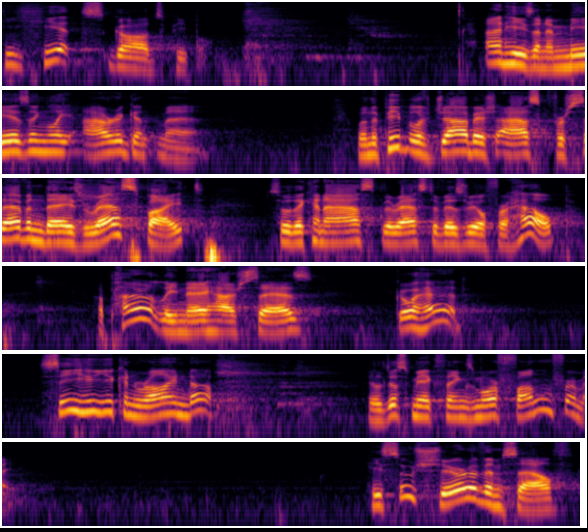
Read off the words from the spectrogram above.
He hates God's people. And he's an amazingly arrogant man. When the people of Jabesh ask for seven days' respite, so they can ask the rest of Israel for help, apparently Nahash says, Go ahead. See who you can round up. It'll just make things more fun for me. He's so sure of himself,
